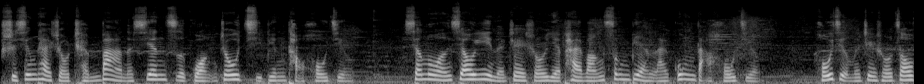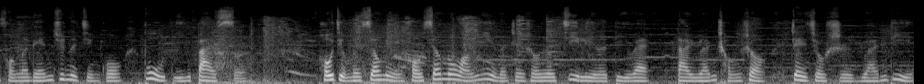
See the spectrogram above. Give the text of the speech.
始兴太守陈霸呢先自广州起兵讨侯景，湘东王萧绎呢这时候也派王僧辩来攻打侯景，侯景呢这时候遭逢了联军的进攻，不敌败死。侯景被消灭以后，湘东王绎呢这时候又继立了帝位，改元成圣，这就是元帝。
